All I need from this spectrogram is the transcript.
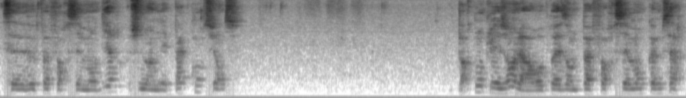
Ça ne veut pas forcément dire je n'en ai pas conscience. Par contre, les gens la représentent pas forcément comme ça,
